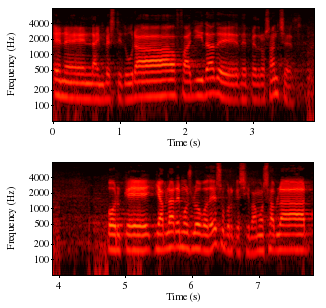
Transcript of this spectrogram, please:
en, la investidura fallida de, Pedro Sánchez. Porque ya hablaremos luego de eso, porque si vamos a hablar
